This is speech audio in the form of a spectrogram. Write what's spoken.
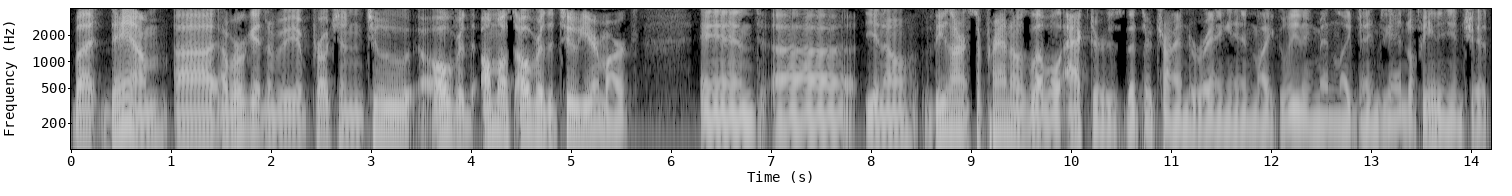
But damn, uh, we're getting to be approaching two over the, almost over the two year mark, and uh, you know these aren't Sopranos level actors that they're trying to ring in, like leading men like James Gandolfini and shit.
